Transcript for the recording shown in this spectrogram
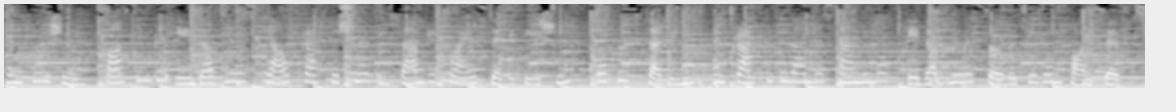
Conclusion Passing the AWS Cloud Practitioner exam requires dedication, focused studying, and practical understanding of AWS services and concepts.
